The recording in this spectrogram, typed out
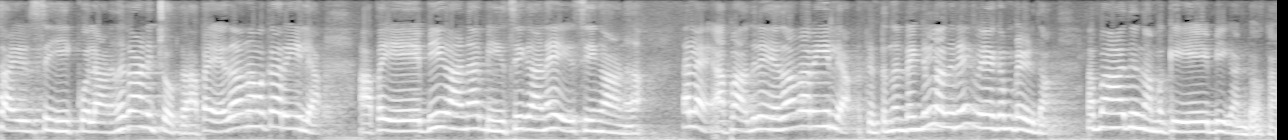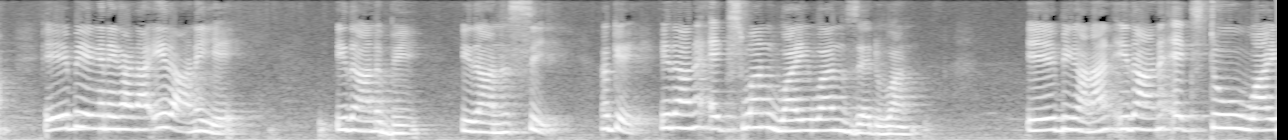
സൈഡ്സ് ഈക്വൽ ആണെന്ന് കാണിച്ചു കൊടുക്കണം. അപ്പം ഏതാണെന്ന് നമുക്കറിയില്ല. അപ്പോൾ എ ബി കാണുക ബി സി കാണുക എ സി കാണുക. അല്ലേ? അപ്പം അതിൽ ഏതാണെന്ന് അറിയില്ല. കിട്ടുന്നുണ്ടെങ്കിൽ അതിനെ വേഗം എഴുതാം. അപ്പം ആദ്യം നമുക്ക് എ ബി കണ്ടുനോക്കാം. എ ബി എങ്ങനെ കാണാം ഇതാണ് എ ഇതാണ് ബി ഇതാണ് സി ഓക്കെ ഇതാണ് x one y one z one A B കാണാൻ ഇതാണ് x two y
